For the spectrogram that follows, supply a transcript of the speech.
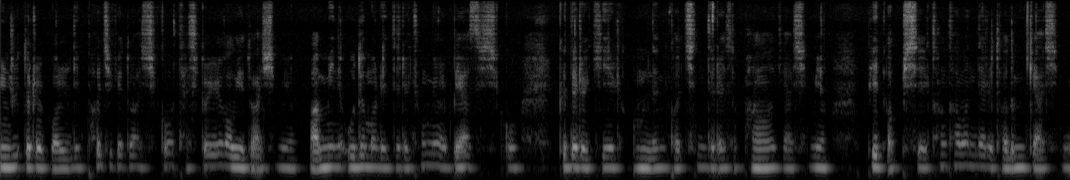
민족들을 멀리 퍼지게도 하시고 다시 끌려가기도 하시며 만민의 우두머리들의 총명을 빼앗으시고 그들을 길 없는 거친들에서 방하게 하시며 빛 없이 캄캄한 데를 더듬게 하시며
